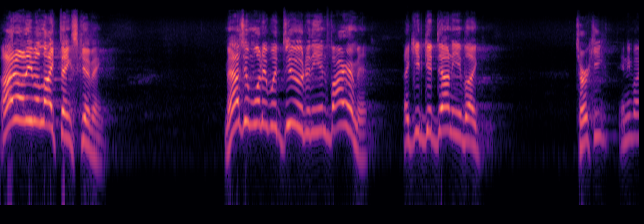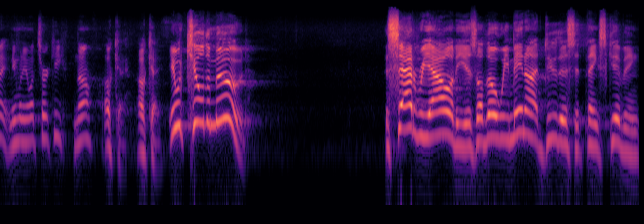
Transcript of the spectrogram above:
I don't even like Thanksgiving. Imagine what it would do to the environment. Like you'd get done and you'd be like, turkey? Anybody? Anybody want turkey? No? Okay, okay. It would kill the mood. The sad reality is, although we may not do this at Thanksgiving,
